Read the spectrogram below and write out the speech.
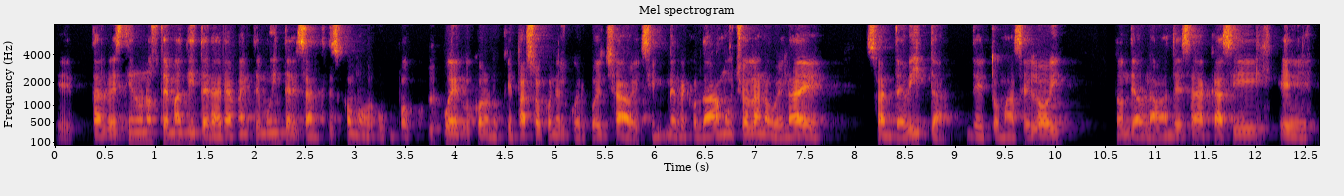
Eh, tal vez tiene unos temas literariamente muy interesantes como un poco el juego con lo que pasó con el cuerpo de Chávez. me recordaba mucho la novela de Santa Evita de Tomás Eloy, donde hablaban de esa casi eh,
